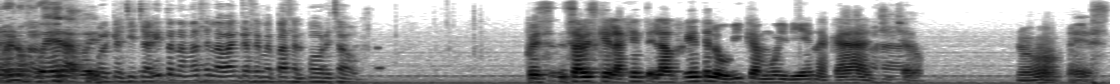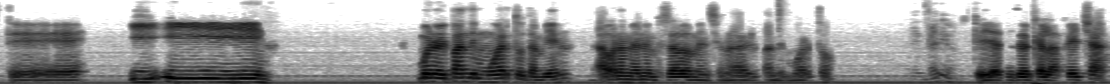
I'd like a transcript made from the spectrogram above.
bueno, fuera, güey. Porque el chicharito nada más en la banca se me pasa, el pobre chavo. Pues sabes que la gente, la gente lo ubica muy bien acá al chicharo. ¿No? Este. Y, y. Bueno, el pan de muerto también. Ahora me han empezado a mencionar el pan de muerto. ¿En serio? Que ya se acerca la fecha.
